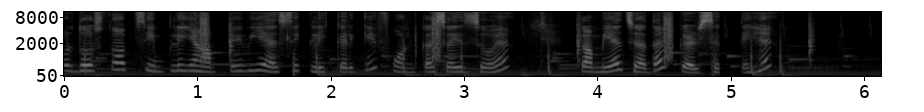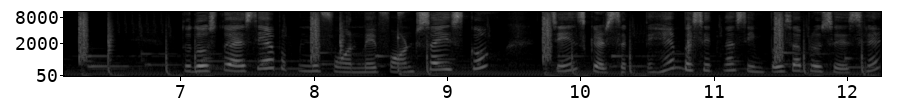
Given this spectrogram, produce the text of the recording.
और दोस्तों, आप सिंपली यहाँ पर भी ऐसे क्लिक करके फ़ॉन्ट का साइज़ जो है, कम या ज़्यादा कर सकते हैं। तो दोस्तों, ऐसे आप अपने फ़ोन में फ़ॉन्ट साइज़ को चेंज कर सकते हैं। बस इतना सिंपल सा प्रोसेस है।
